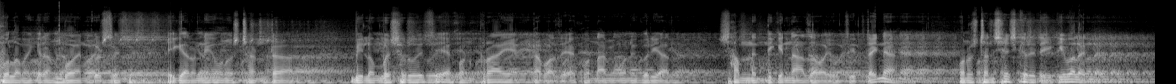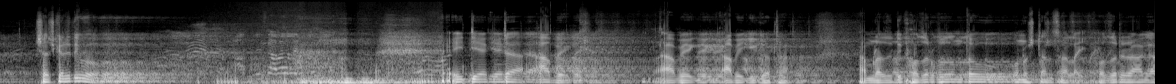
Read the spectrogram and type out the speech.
হোলামাইকেরান বয়ান করছেন। এই কারণে অনুষ্ঠানটা বিলম্বে শুরু হয়েছে, এখন প্রায় একটা বাজে। এখন আমি মনে করি আর সামনের দিকে না যাওয়াই উচিত, তাই না? অনুষ্ঠান শেষ করে দিই, কি বলেন? শেষ করে দিব? এইটি একটা আবেগ আবেগ আবেগী কথা আমরা যদি ফজর পর্যন্ত অনুষ্ঠান চালাই, ফজরের আগা,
